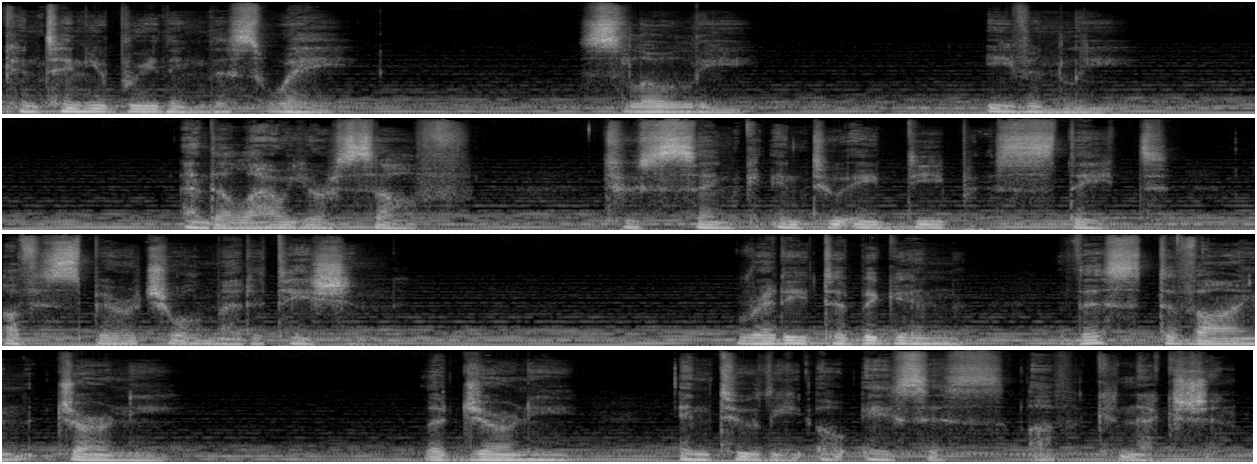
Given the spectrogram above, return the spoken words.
Continue breathing this way slowly, evenly, and allow yourself to sink into a deep state of spiritual meditation. Ready to begin this divine journey, the journey into the oasis of connection.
